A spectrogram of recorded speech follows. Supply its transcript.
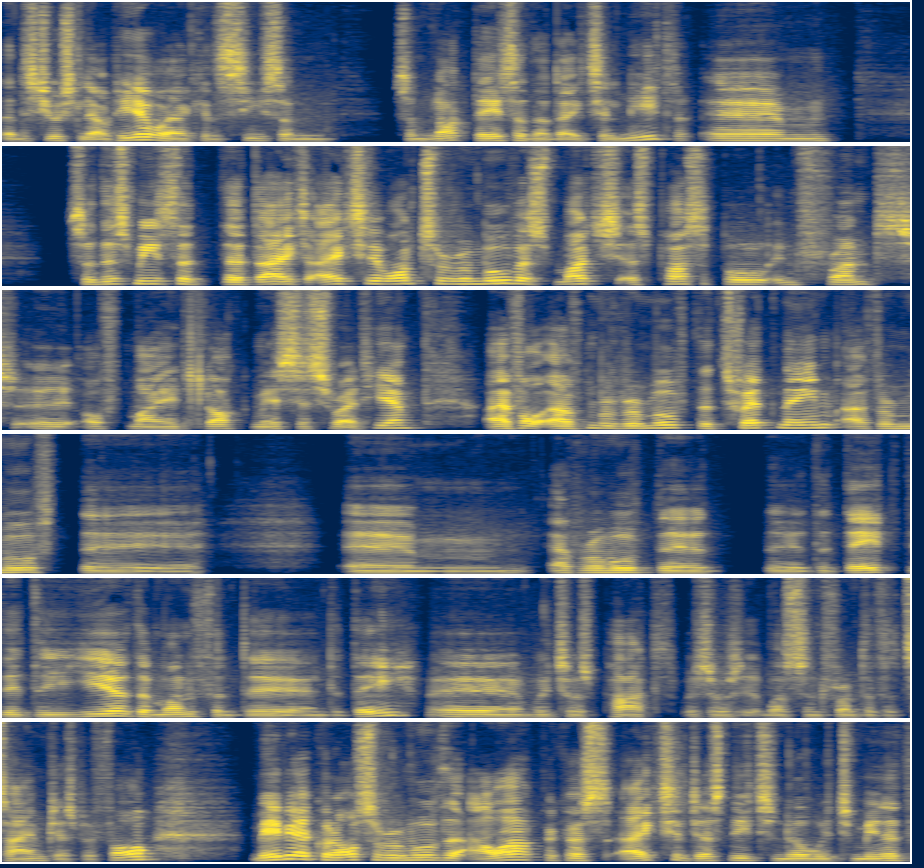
That is usually out here where I can see some some log data that I actually need. Um, so this means that, that I, I actually want to remove as much as possible in front uh, of my log message right here. I've, I've removed the thread name, I've removed the um, I've removed the, the, the date, the, the year, the month, and the and the day, uh, which was part, which was it was in front of the time just before. Maybe I could also remove the hour because I actually just need to know which minute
